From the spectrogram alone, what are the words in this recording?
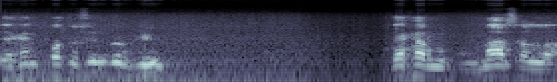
দেখেন কত সুন্দর ভিউ দেখার মতো মাশাল্লাহ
